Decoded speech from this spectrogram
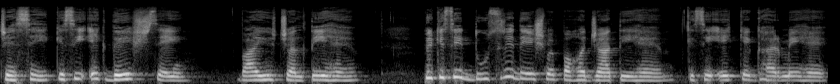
जैसे किसी एक देश से वायु चलती है, फिर किसी दूसरे देश में पहुँच जाती है, किसी एक के घर में है,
